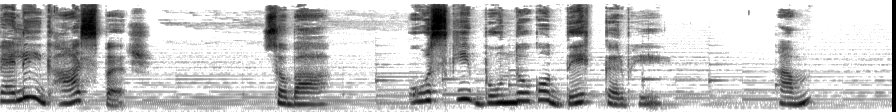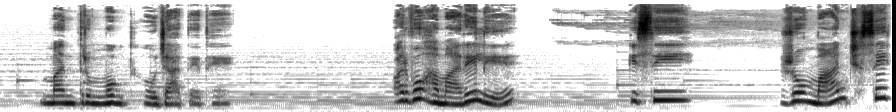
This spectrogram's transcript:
फैली घास पर सुबह ओस की बूंदों को देखकर भी हम मंत्र मुग्ध हो जाते थे। और वो हमारे लिए किसी रोमांच से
